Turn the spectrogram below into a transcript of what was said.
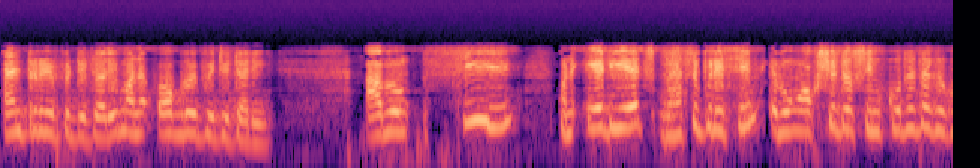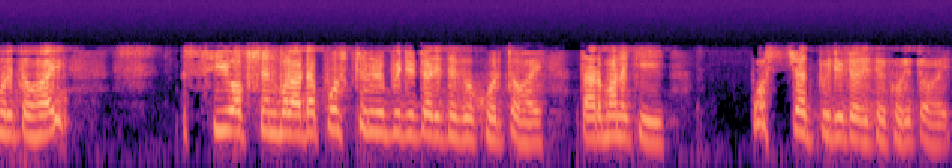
অ্যান্টি পিটুইটারি মানে অগ্র পিটুইটারি এবং সি মানে এডিএইচ ভ্যাসোপ্রেসিন এবং অক্সিটোসিন কোথা থেকে খরিত হয়? সি অপশন বলাটা পোস্টেরিয়র পিটুইটারি থেকে খরিত হয়। তার মানে কি? পশ্চাৎ পিটুইটারি থেকে খরিত হয়।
